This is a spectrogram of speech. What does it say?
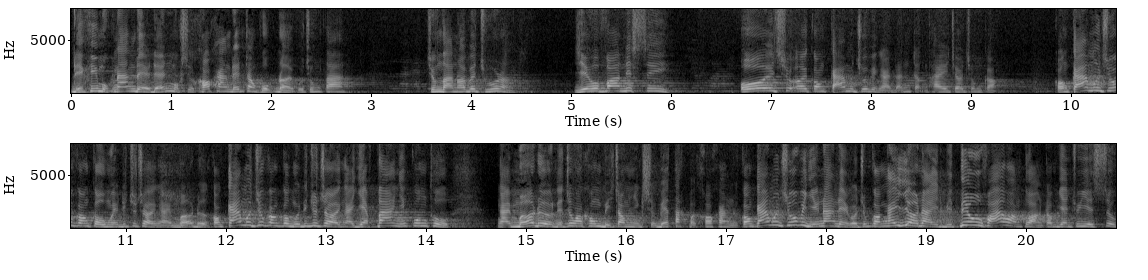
Để khi một nan đề đến, một sự khó khăn đến trong cuộc đời của chúng ta chúng ta nói với Chúa rằng, Jehovah Nissi Ôi Chúa ơi con cảm ơn Chúa vì Ngài đánh trận thay cho chúng con Con cảm ơn Chúa con cầu nguyện Đức Chúa Trời Ngài mở đường Con cảm ơn Chúa con cầu nguyện Đức Chúa Trời Ngài dẹp tan những quân thù Ngài mở đường để chúng con không bị trong những sự bế tắc và khó khăn nữa Con cảm ơn Chúa vì những năng đề của chúng con ngay giờ này bị tiêu phá hoàn toàn trong danh Chúa Giêsu.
